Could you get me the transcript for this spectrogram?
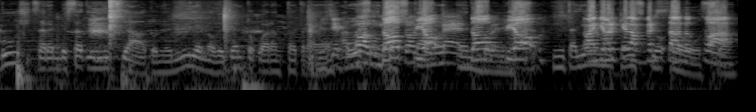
Bush sarebbe stato iniziato nel 1943 Mi si è alla cuoco, Center Doppio, doppio. College, in italiano Anche perché l'ha versato qua. Ossa,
